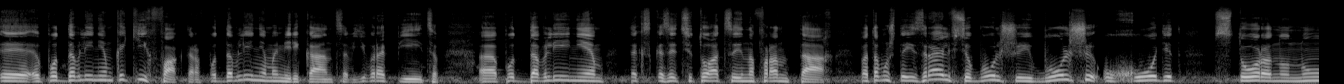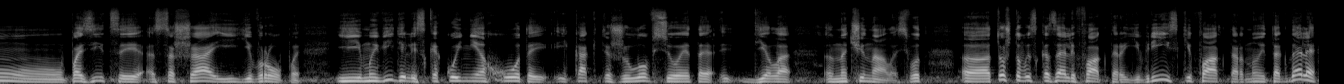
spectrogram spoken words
э, под давлением каких факторов? Под давлением американцев, европейцев, э, под давлением, так сказать, ситуации на фронтах. Потому что Израиль все больше и больше уходит в сторону ну, позиции США и Европы. И мы видели, с какой неохотой и как тяжело все это э, дело э, начиналось. Вот э, то, что вы сказали, факторы, еврейский фактор, ну и так далее,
